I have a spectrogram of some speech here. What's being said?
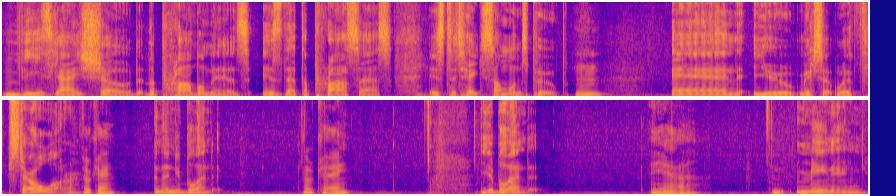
These guys showed the problem is is that the process is to take someone's poop mm-hmm. and you mix it with sterile water Okay. and then you blend it. Okay. You blend it, Yeah. meaning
